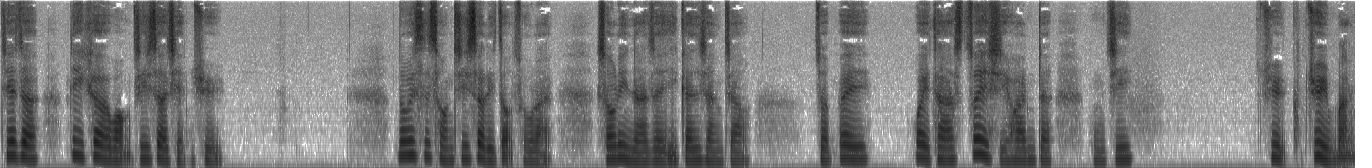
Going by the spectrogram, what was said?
接着立刻往鸡舍前去。路易斯从鸡舍里走出来，手里拿着一根香蕉，准备为他最喜欢的母鸡。巨巨满。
